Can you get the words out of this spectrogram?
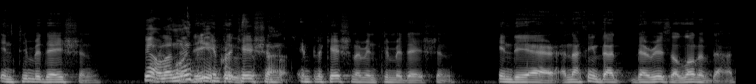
intimidation, Yeah, well, or nobody the approves of implication that. implication of intimidation in the air, and I think that there is a lot of that.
